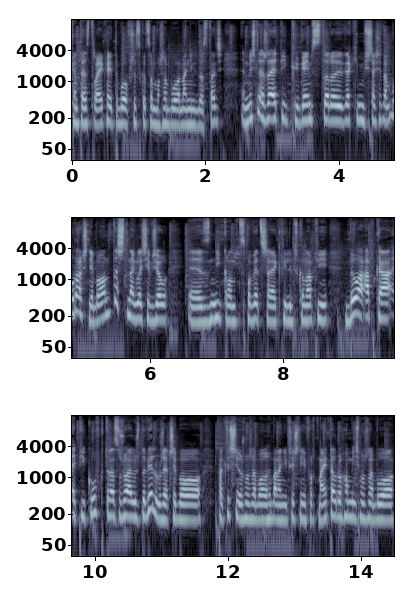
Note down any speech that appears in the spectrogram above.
Counter Strike'a i to było wszystko, co można było na nim dostać. Myślę, że Epic Games Store w jakimś czasie tam urośnie, bo on też nagle się wziął e, znikąd z powietrza jak Filip z Konopi. Była apka Epiców, która służyła już do wielu rzeczy, bo faktycznie już można było chyba na niej wcześniej Fortnite'a uruchomić, można było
